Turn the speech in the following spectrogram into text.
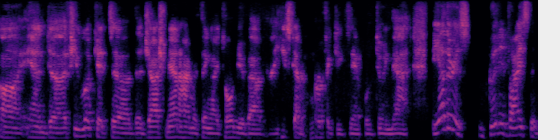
Uh, and uh, if you look at uh, the Josh Manheimer thing I told you about, uh, he's got a perfect example of doing that. The other is good advice that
